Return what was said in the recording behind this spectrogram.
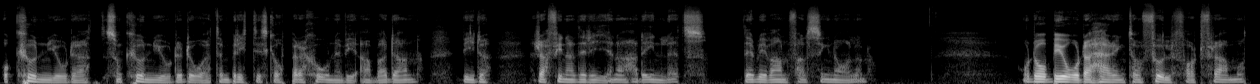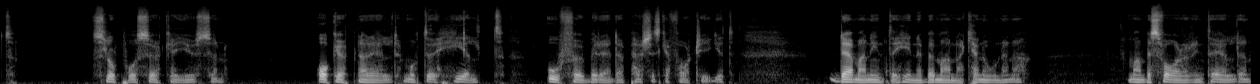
och kungjorde att, som kungjorde då att den brittiska operationen vid Abadan, vid raffinaderierna, hade inletts. Det blev anfallssignalen. Och då beordrar Harrington full fart framåt, slår på sökarljusen och öppnar eld mot det helt oförberedda persiska fartyget där man inte hinner bemanna kanonerna. Man besvarar inte elden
